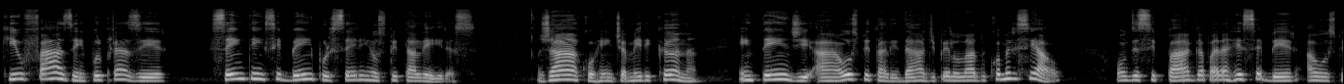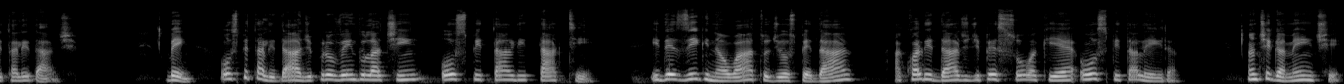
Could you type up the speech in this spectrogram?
que o fazem por prazer, sentem-se bem por serem hospitaleiras. Já a corrente americana entende a hospitalidade pelo lado comercial, onde se paga para receber a hospitalidade. Bem, hospitalidade provém do latim hospitalitate e designa o ato de hospedar a qualidade de pessoa que é hospitaleira. Antigamente,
